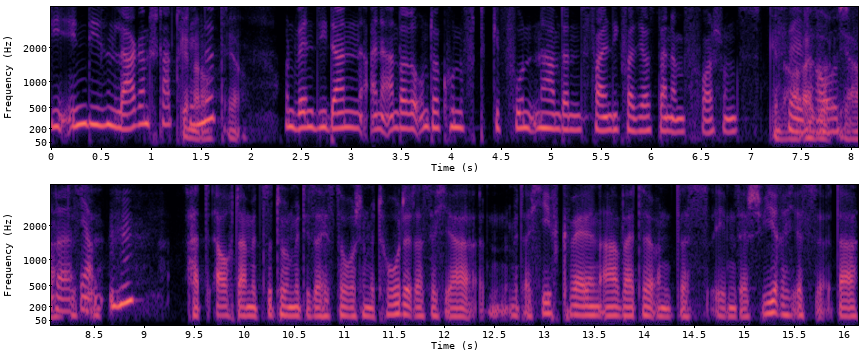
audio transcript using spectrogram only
die in diesen Lagern stattfindet? Genau, ja. Und wenn sie dann eine andere Unterkunft gefunden haben, dann fallen die quasi aus deinem Forschungsfeld genau, also, raus? Ja, oder? das, ja. Mhm hat auch damit zu tun mit dieser historischen Methode, dass ich ja mit Archivquellen arbeite und das eben sehr schwierig ist, da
